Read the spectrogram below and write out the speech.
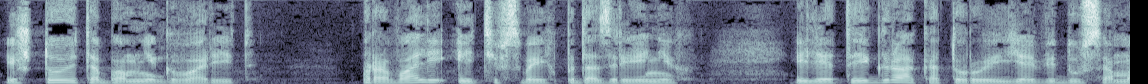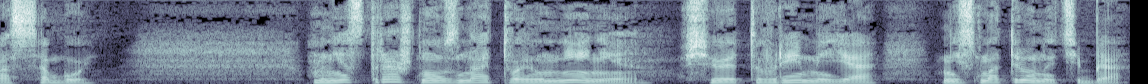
И что это обо мне говорит? Права ли эти в своих подозрениях или это игра, которую я веду сама с собой? Мне страшно узнать твое мнение. Все это время я не смотрю на тебя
